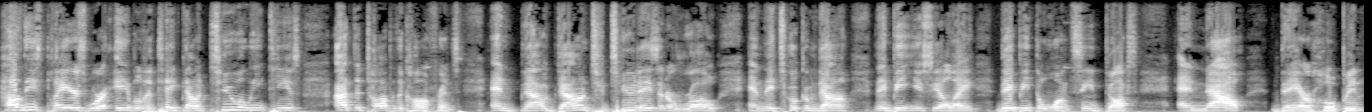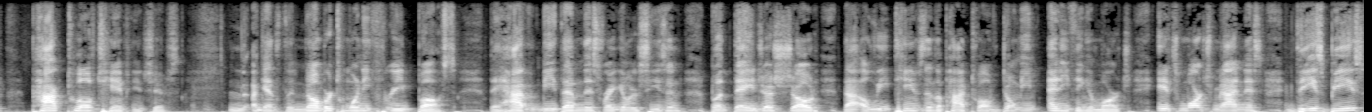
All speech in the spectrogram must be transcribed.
How these players were able to take down two elite teams at the top of the conference and now down to two days in a row. And they took them down. They beat UCLA. They beat the one seed Ducks. And now they are hoping Pac 12 championships against the number 23 Buffs. They haven't beat them this regular season, but they just showed that elite teams in the Pac 12 don't mean anything in March. It's March Madness. These Beavs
